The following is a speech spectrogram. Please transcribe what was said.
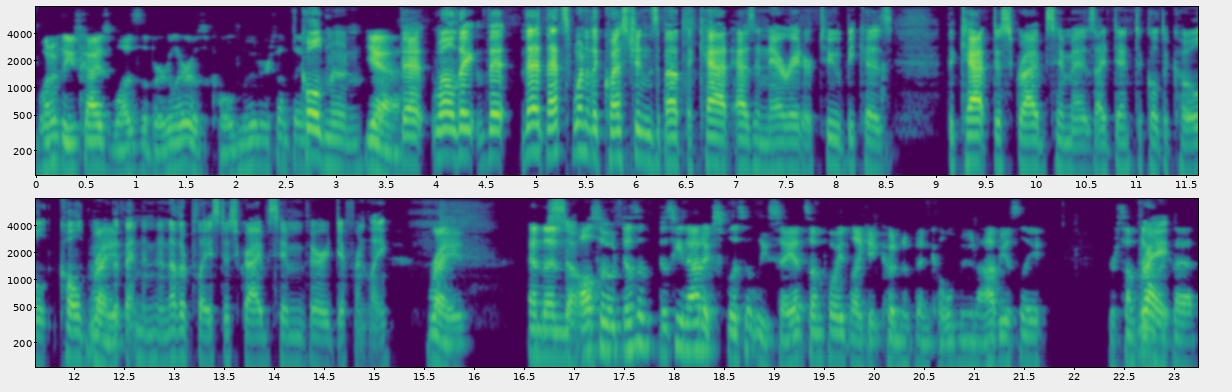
one of these guys was the burglar? It was Cold Moon or something. Cold Moon. Yeah. That well, they that that that's one of the questions about the cat as a narrator too, because the cat describes him as identical to Cold Cold Moon, right. but then in another place describes him very differently. Right. And then So- also doesn't does he not explicitly say at some point like it couldn't have been Cold Moon, obviously, or something Right. like that?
